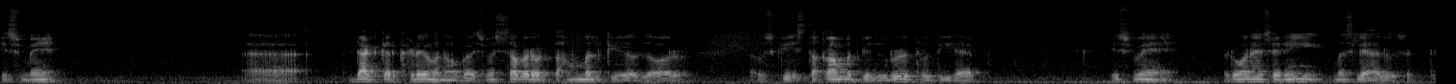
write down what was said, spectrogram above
اس میں ڈٹ کر کھڑے ہونا ہوگا۔ اس میں صبر اور تحمل کی اور اس کی استقامت کی ضرورت ہوتی ہے، اس میں رونے سے نہیں مسئلے حل ہو سکتے۔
